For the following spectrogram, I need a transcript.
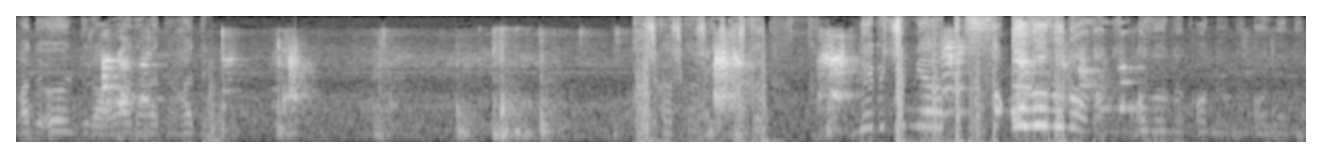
Hadi öldür abi hadi hadi hadi. Ne biçim yaratıksın? Ananın ananın ananın ananın ananın.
